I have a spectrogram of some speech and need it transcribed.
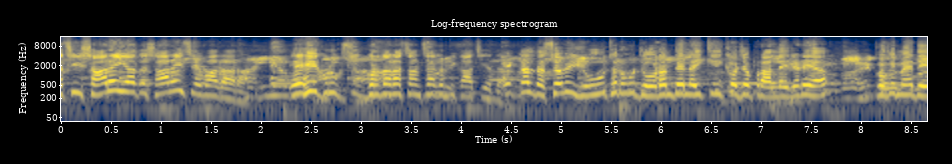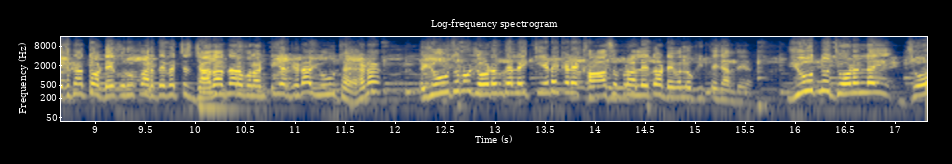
ਅਸੀਂ ਸਾਰੇ ਹੀ ਆ ਤੇ ਸਾਰੇ ਹੀ ਸੇਵਾਦਾਰ ਆ ਇਹੀ ਗੁਰੂ ਗੁਰਦੁਆਰਾ ਸੰਤ ਸਾਗਰ ਦੀ ਖਾਸੀਅਤ ਹੈ। ਇੱਕ ਗੱਲ ਦੱਸਿਓ ਵੀ ਯੂਥ ਨੂੰ ਜੋੜਨ ਦੇ ਲਈ ਕੀ ਕੁਝ ਉਪਰਾਲੇ ਜਿਹੜੇ ਆ? ਕਿਉਂਕਿ ਮੈਂ ਦੇਖਦਾ ਤੁਹਾਡੇ ਗੁਰੂ ਘਰ ਦੇ ਵਿੱਚ ਜ਼ਿਆਦਾਤਰ ਵਲੰਟੀਅਰ ਜਿਹੜਾ ਯੂਥ ਹੈ, ਹਨਾ? ਯੂਥ ਨੂੰ ਜੋੜਨ ਦੇ ਲਈ ਕਿਹੜੇ ਕਿਹੜੇ ਖਾਸ ਉਪਰਾਲੇ ਤੁਹਾਡੇ ਵੱਲੋਂ ਕੀਤੇ ਜਾਂਦੇ ਆ? ਯੂਥ ਨੂੰ ਜੋੜਨ ਲਈ ਜੋ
